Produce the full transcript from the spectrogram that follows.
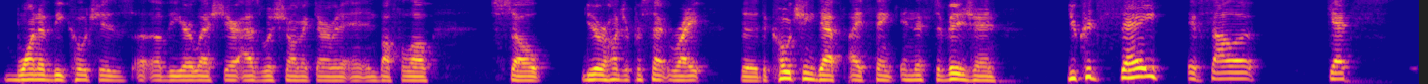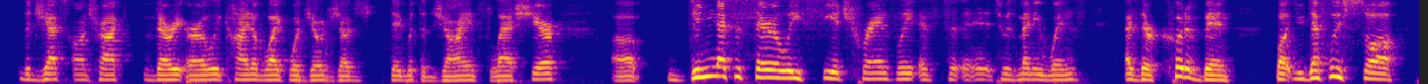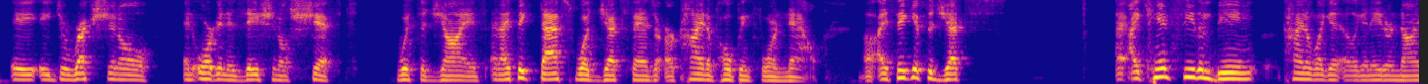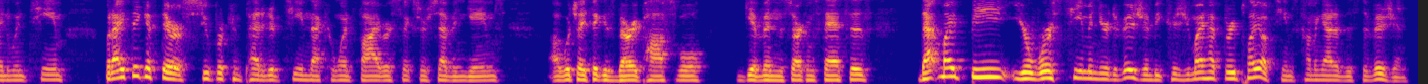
one of the coaches uh, of the year last year, as was Sean McDermott in, in Buffalo. So you're 100% right. The the coaching depth, I think, in this division, you could say if Saleh gets the Jets on track very early, kind of like what Joe Judge did with the Giants last year, uh, didn't necessarily see it translate as to, eh, to as many wins as there could have been, but you definitely saw a, a directional and organizational shift with the Giants. And I think that's what Jets fans are, are kind of hoping for now. Uh, I think if the Jets, I, I, can't see them being kind of like a, like an eight or nine win team, but I think if they're a super competitive team that can win five or six or seven games, uh, which I think is very possible given the circumstances, that might be your worst team in your division because you might have three playoff teams coming out of this division.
